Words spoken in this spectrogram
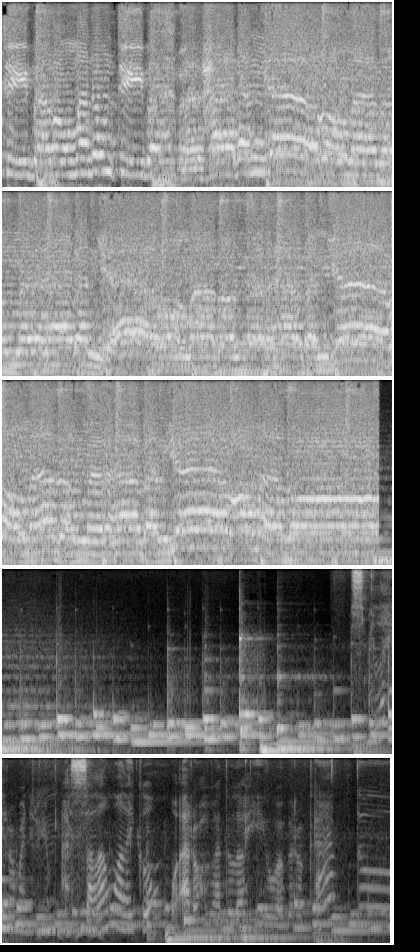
tiba Ramadan tiba. Marhaban ya Ramadan Marhaban ya Ramadan Marhaban ya Ramadan Marhaban ya Ramadan. Bismillahirrahmanirrahim. Assalamualaikum warahmatullahi wabarakatuh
